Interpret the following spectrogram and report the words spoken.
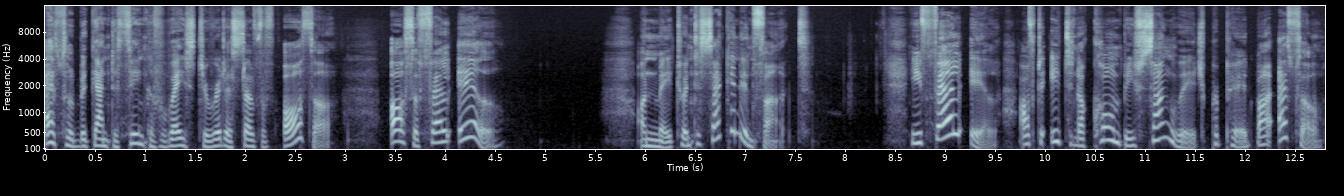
Ethel began to think of ways to rid herself of Arthur, Arthur fell ill. On May 22nd, in fact. He fell ill after eating a corned beef sandwich prepared by Ethel.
